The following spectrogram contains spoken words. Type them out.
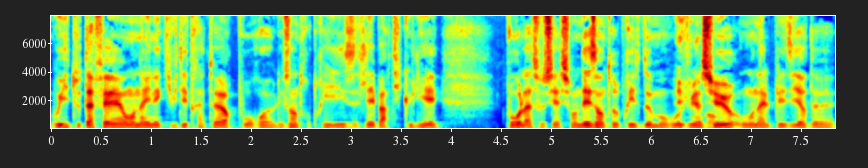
Oui, tout à fait. On a une activité traiteur pour euh, les entreprises, les particuliers, pour l'association des entreprises de Montrouge, bien sûr, où on a le plaisir de,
